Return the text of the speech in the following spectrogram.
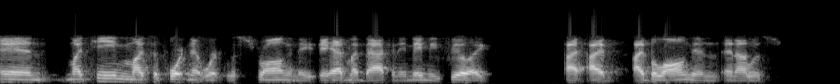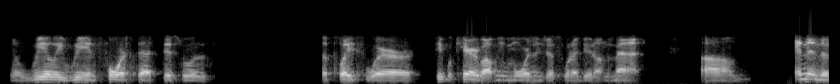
and my team, my support network was strong, and they they had my back, and they made me feel like I I, I belonged, and and I was, you know, really reinforced that this was the place where people cared about me more than just what I did on the mat. Um, and then the,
